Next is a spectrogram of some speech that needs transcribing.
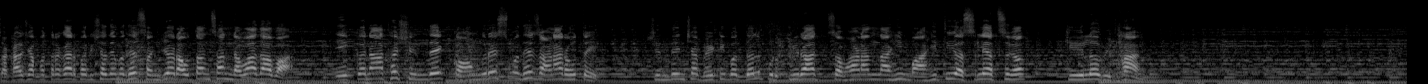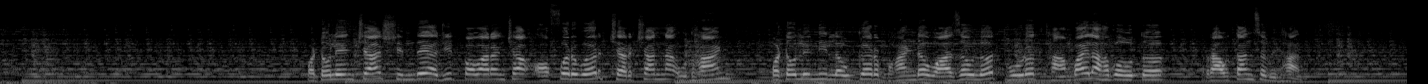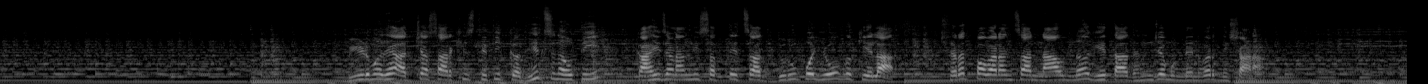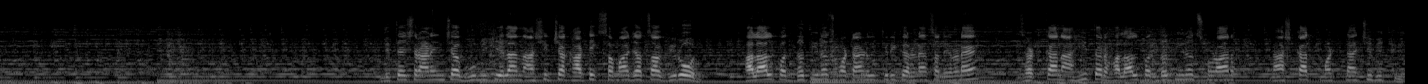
सकाळच्या पत्रकार परिषदेमध्ये संजय राऊतांचा नवा दावा. एकनाथ शिंदे काँग्रेसमध्ये जाणार होते. शिंदेच्या भेटीबद्दल पृथ्वीराज चव्हाणांनाही माहिती असल्याचं केलं विधान. पटोलेंच्या शिंदे अजित पवारांच्या ऑफरवर चर्चांना उधाण. पटोलेंनी लवकर भांड वाजवलं थोडं थांबायला हवं होतं राऊतांचं विधान. बीडमध्ये आजच्या सारखी स्थिती कधीच नव्हती. काही जणांनी सत्तेचा दुरुपयोग केला. शरद पवारांचा नाव न घेता धनंजय मुंडेंवर निशाणा. नितेश राणेंच्या भूमिकेला नाशिकच्या खाटिक समाजाचा विरोध. हलाल पद्धतीनंच मटाण विक्री करण्याचा निर्णय. झटका नाही तर हलाल पद्धतीनंच होणार नाशकात मटणाची विक्री.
